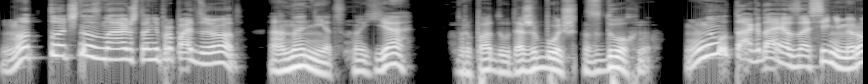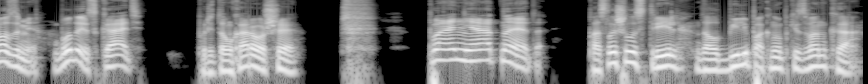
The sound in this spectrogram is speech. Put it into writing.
«Но точно знаю, что не пропадет». «Она нет, но я пропаду, даже больше, сдохну». «Ну, тогда я за синими розами буду искать». «Притом хорошие». «Понятно это». Послышалась стрель, долбили по кнопке звонка.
